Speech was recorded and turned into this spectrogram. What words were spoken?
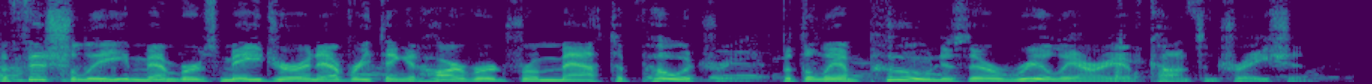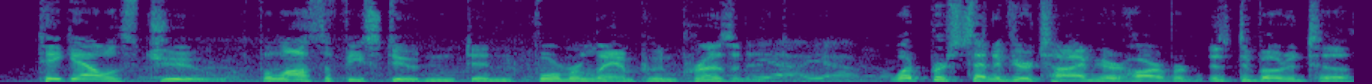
Officially, members major in everything at Harvard from math to poetry, but the Lampoon is their real area of concentration. Take Alice Jew, philosophy student and former Lampoon president. What percent of your time here at Harvard is devoted to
